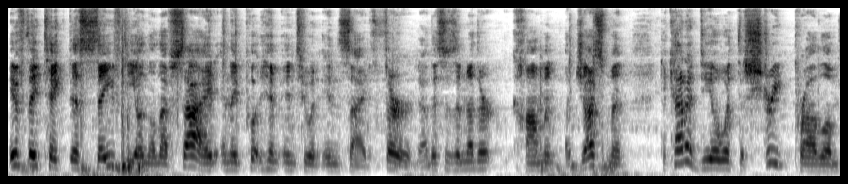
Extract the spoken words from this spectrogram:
if they take this safety on the left side and they put him into an inside third. Now, this is another common adjustment to kind of deal with the streak problem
